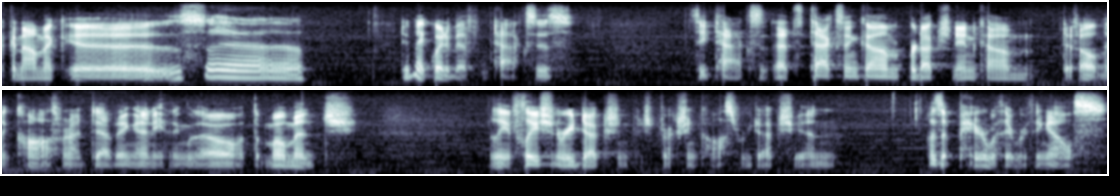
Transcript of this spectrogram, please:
Economic is uh, do make quite a bit from taxes. Let's see, tax that's tax income, production income, development costs. We're not having anything though at the moment. Really, inflation reduction, construction cost reduction. How does it pair with everything else?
